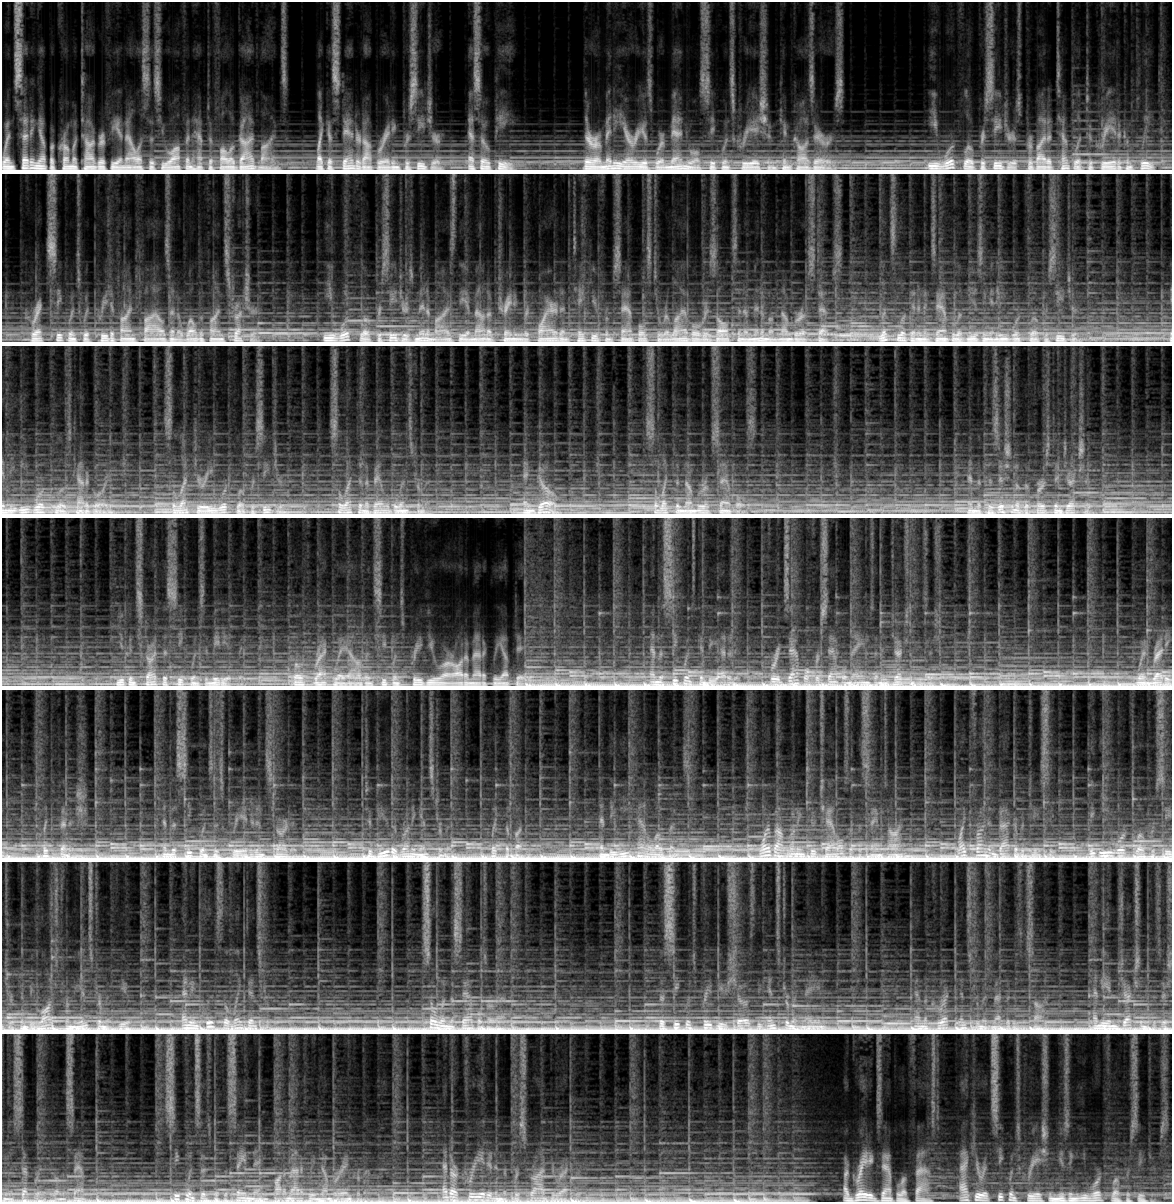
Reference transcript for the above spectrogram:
When setting up a chromatography analysis you often have to follow guidelines, like a standard operating procedure, SOP. There are many areas where manual sequence creation can cause errors. eWorkflow procedures provide a template to create a complete, correct sequence with predefined files and a well-defined structure. eWorkflow procedures minimize the amount of training required and take you from samples to reliable results in a minimum number of steps. Let's look at an example of using an eWorkflow procedure. In the eWorkflows category, select your eWorkflow procedure, select an available instrument, and go. Select the number of samples and the position of the first injection. You can start the sequence immediately. Both rack layout and sequence preview are automatically updated. And the sequence can be edited, for example for sample names and injection position. When ready, click Finish. And the sequence is created and started. To view the running instrument, click the button. And the E-panel opens. What about running two channels at the same time? Like front and back of a GC, the eWorkflow procedure can be launched from the instrument view, and includes the linked instrument. So when the samples are added, the sequence preview shows the instrument name, and the correct instrument method is assigned and the injection position is separated on the sample. Sequences with the same name automatically number incrementally and are created in the prescribed directory. A great example of fast, accurate sequence creation using eWorkflow procedures.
